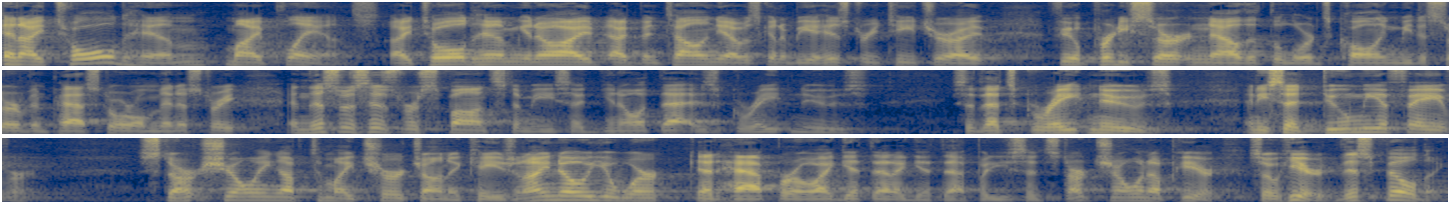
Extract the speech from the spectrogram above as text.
And I told him my plans. I told him, you know, I, have been telling you I was going to be a history teacher. I feel pretty certain now that the Lord's calling me to serve in pastoral ministry. And this was his response to me. He said, You know what? That is great news. He said, That's great news. And he said, Do me a favor. Start showing up to my church on occasion. I know you work at Hatboro. I get that. I get that. But he said, Start showing up here. So, here, this building.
